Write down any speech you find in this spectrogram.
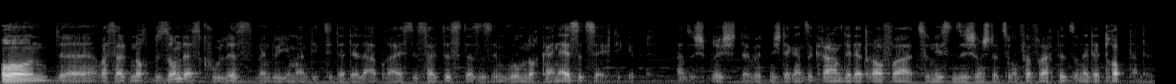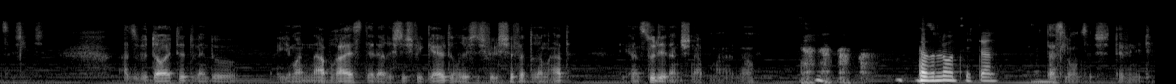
Und äh, was halt noch besonders cool ist, wenn du jemand die Zitadelle abreißt, ist halt das, dass es im Wurmloch keine Asset Safety gibt. Also sprich, da wird nicht der ganze Kram, der da drauf war, zur nächsten sicheren Station verfrachtet, sondern der droppt dann tatsächlich. Also bedeutet, wenn du jemanden abreißt, der da richtig viel Geld und richtig viel Schiffe drin hat, die kannst du dir dann schnappen halt. Ne? Das lohnt sich dann. Das lohnt sich, definitiv.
